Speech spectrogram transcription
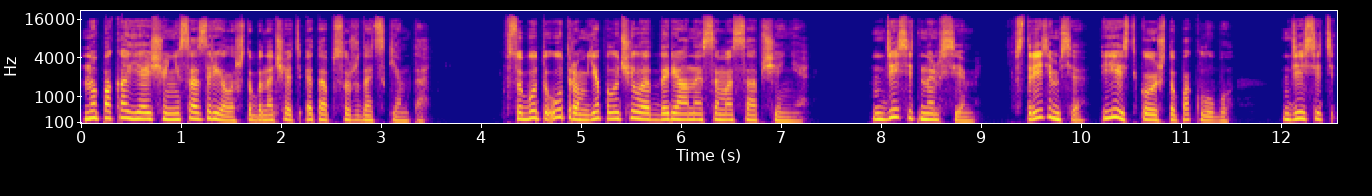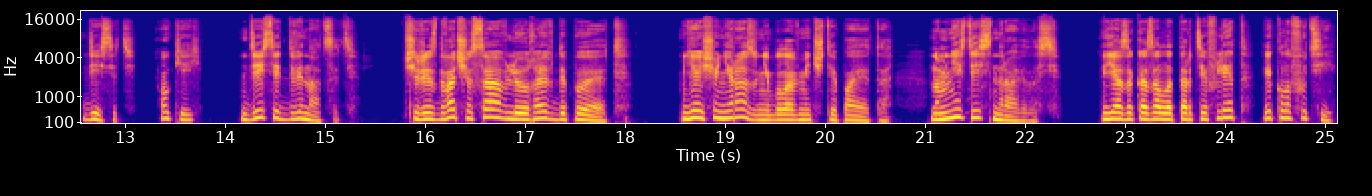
но пока я еще не созрела, чтобы начать это обсуждать с кем-то. В субботу утром я получила от Дарианы СМС-сообщение. 10.07. Встретимся? Есть кое-что по клубу. 10.10. Окей. 10.12. Через два часа в Le Rêve de. Я еще ни разу не была в мечте поэта, но мне здесь нравилось. Я заказала тартифлет и клафути.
